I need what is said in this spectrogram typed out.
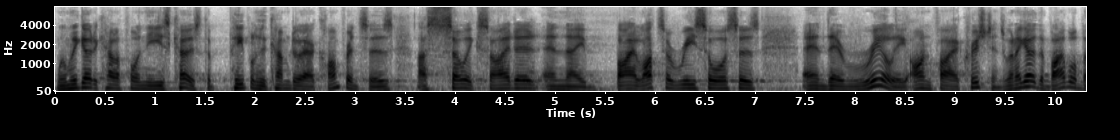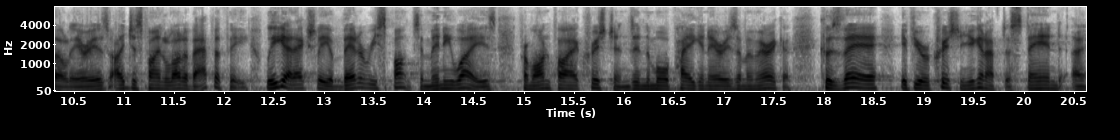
when we go to California, the East Coast, the people who come to our conferences are so excited and they buy lots of resources and they're really on fire Christians. When I go to the Bible Belt areas, I just find a lot of apathy. We get actually a better response in many ways from on fire Christians in the more pagan areas of America. Because there, if you're a Christian, you're going to have to stand uh,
